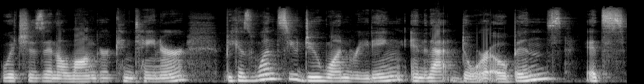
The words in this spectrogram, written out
which is in a longer container. Because once you do one reading and that door opens, it's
